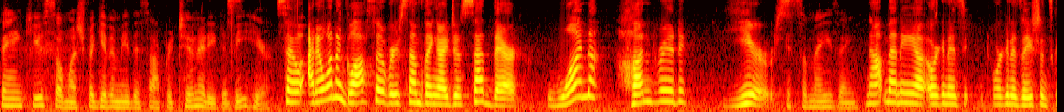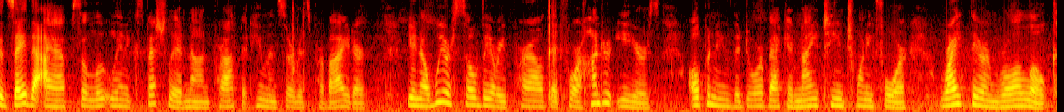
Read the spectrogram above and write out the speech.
Thank you so much for giving me this opportunity to be here. So I don't want to gloss over something I just said there. 100 years. It's amazing. Not many uh, organiz organizations could say that. Absolutely, and especially a nonprofit human service provider. You know, we are so very proud that for 100 years, opening the door back in 1924, right there in Royal Oak,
